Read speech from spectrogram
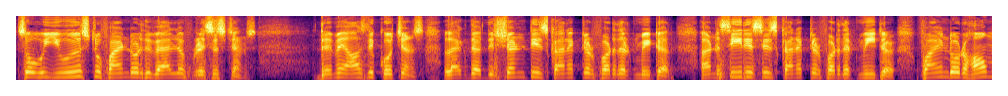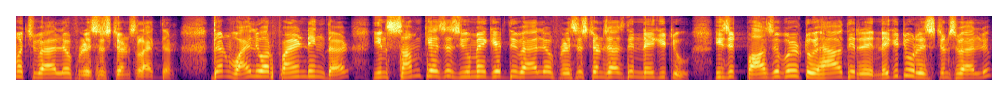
so we used to find out the value of resistance. They may ask the questions like that the shunt is connected for that meter and series is connected for that meter. Find out how much value of resistance like that. Then while you are finding that, in some cases you may get the value of resistance as the negative. Is it possible to have the re negative resistance value?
